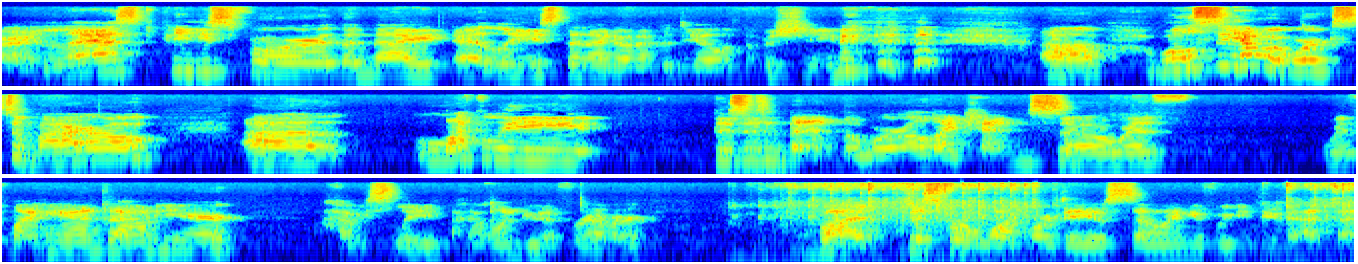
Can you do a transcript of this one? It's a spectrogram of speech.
All right, last piece for the night, at least. Then I don't have to deal with the machine. uh, we'll see how it works tomorrow. Uh, luckily, this isn't the end of the world. I can sew with with my hand down here. Obviously, I don't want to do that forever. But just for one more day of sewing, if we can do that, then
